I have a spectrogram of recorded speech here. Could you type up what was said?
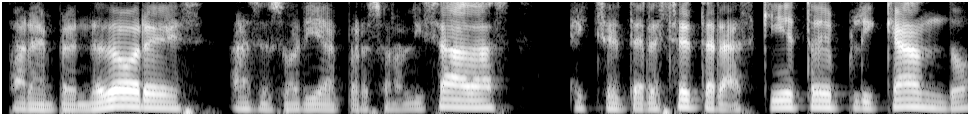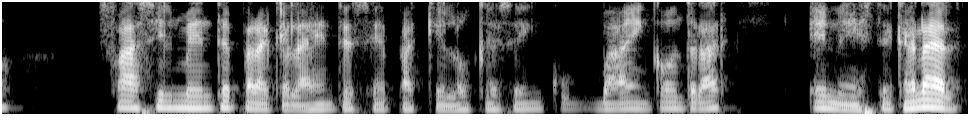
para emprendedores, asesorías personalizadas, etcétera, etcétera. Aquí estoy explicando fácilmente para que la gente sepa qué es lo que se va a encontrar en este canal.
